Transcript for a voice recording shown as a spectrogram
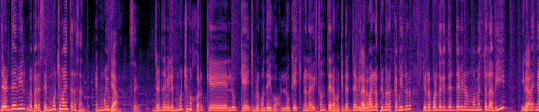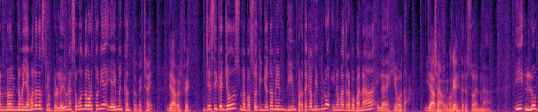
Daredevil me parece mucho más interesante. Es muy buena. Sí. Daredevil es mucho mejor que Luke Cage, pero cuando digo, Luke Cage no la he visto entera, porque Daredevil Claro. igual los primeros capítulos, yo recuerdo que Daredevil en un momento la vi y no me, no- no me llamó la atención, pero le di una segunda oportunidad y ahí me encantó, ¿cachai? Ya, perfecto. Jessica Jones me pasó que yo también vi un par de capítulos y no me atrapó para nada y la dejé botar. Y Ya, chao, y no me interesó en nada. Y Luke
